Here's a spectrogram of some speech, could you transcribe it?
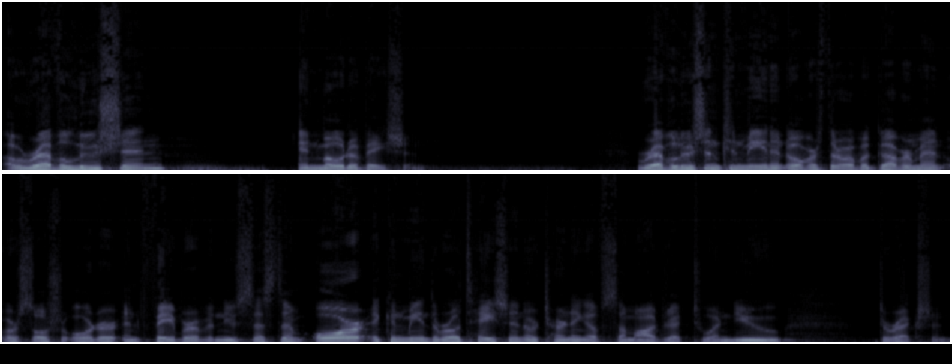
a revolution in motivation. Revolution can mean an overthrow of a government or social order in favor of a new system, or it can mean the rotation or turning of some object to a new direction.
